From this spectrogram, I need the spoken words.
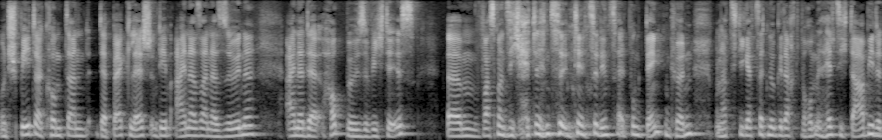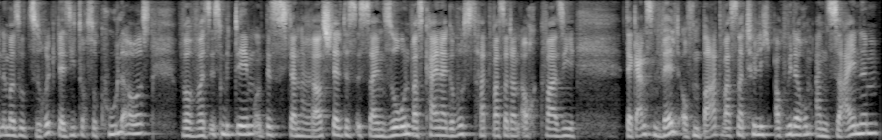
Und später kommt dann der Backlash, in dem einer seiner Söhne einer der Hauptbösewichte ist, ähm, was man sich hätte zu, zu, dem Zeitpunkt denken können. Man hat sich die ganze Zeit nur gedacht, warum hält sich Darby denn immer so zurück? Der sieht doch so cool aus. Was ist mit dem? Und bis es sich dann herausstellt, das ist sein Sohn, was keiner gewusst hat, was er dann auch quasi der ganzen Welt offenbart, was natürlich auch wiederum an seinem,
